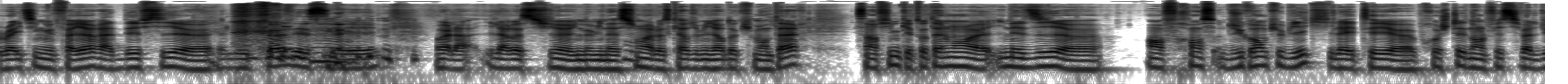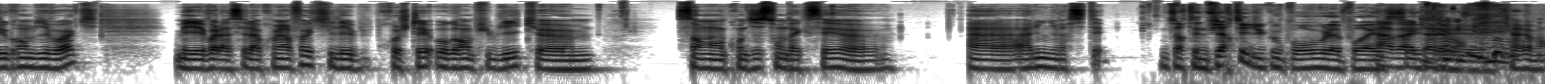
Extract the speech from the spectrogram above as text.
Writing with Fire a défié les codes et c'est voilà, il a reçu une nomination à l'Oscar du meilleur documentaire. C'est un film qui est totalement inédit en France du grand public. Il a été projeté dans le festival du Grand Bivouac. Mais voilà, c'est la première fois qu'il est projeté au grand public euh, sans condition d'accès euh, à, l'université. Une certaine fierté du coup pour vous là pour Ah bah carrément, carrément.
